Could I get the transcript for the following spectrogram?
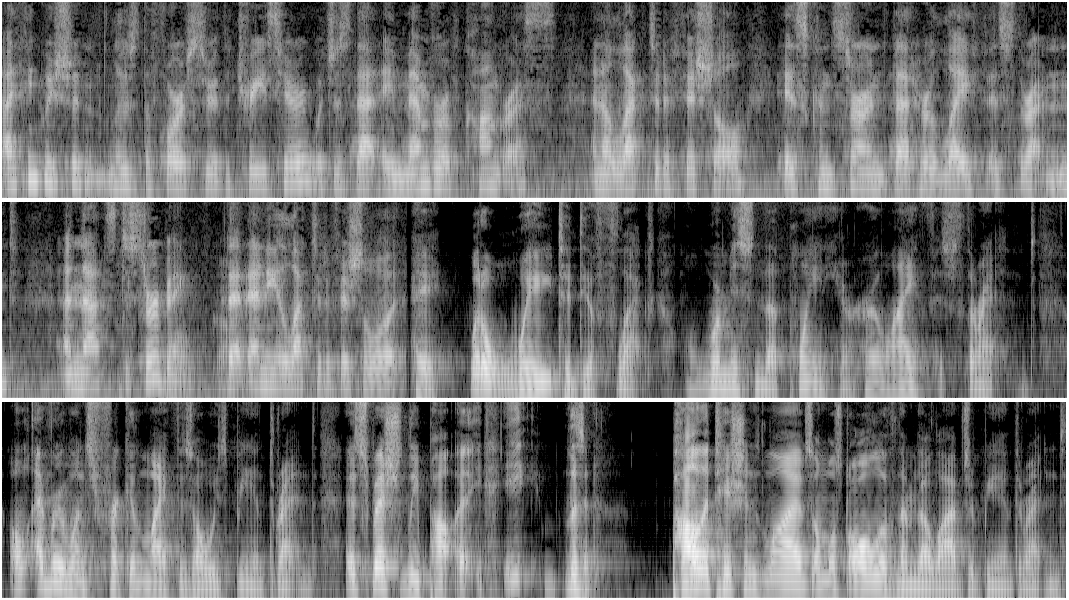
I think we shouldn't lose the forest through the trees here, which is that a member of Congress an elected official is concerned that her life is threatened. And that's disturbing oh, that any elected official. Hey, what a way to deflect. Well, we're missing the point here. Her life is threatened. Oh, everyone's freaking life is always being threatened, especially. Pol- eh, Listen, politicians' lives, almost all of them, their lives are being threatened.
